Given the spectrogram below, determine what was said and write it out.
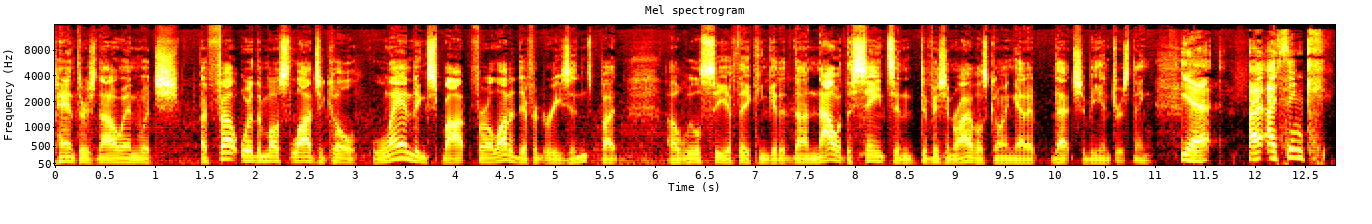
Panthers now in, which I felt were the most logical landing spot for a lot of different reasons, but uh, we'll see if they can get it done. Now with the Saints and division rivals going at it, that should be interesting. Yeah, I, I think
